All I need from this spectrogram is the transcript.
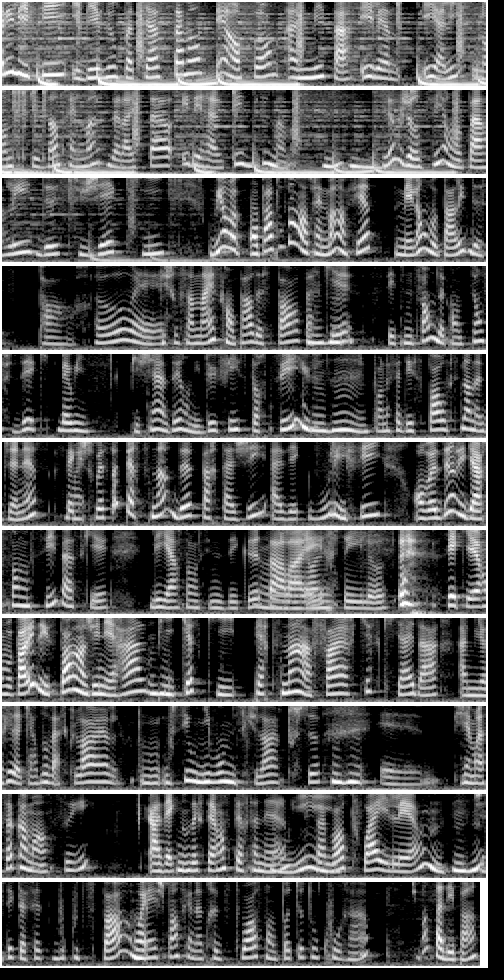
Salut les filles et bienvenue au podcast Talente et en forme animé par Hélène et Ali où l'on discute d'entraînement, de lifestyle et des réalités du moment. Mm-hmm. Là aujourd'hui, on va parler de sujets qui... Oui, on, va- on parle tout le temps d'entraînement en fait, mais là on va parler de sport. Oh ouais. Puis je trouve ça nice qu'on parle de sport parce que c'est une forme de condition physique. Ben oui. Puis je tiens à dire, on est deux filles sportives. Mhm. Puis on a fait des sports aussi dans notre jeunesse. Fait que Ouais. je trouvais ça pertinent de partager avec vous, les filles. On va dire les garçons aussi, parce que les garçons aussi nous écoutent, ça a Ouais, l'air. sait, là. Fait que, on va parler des sports en général, Mhm. puis qu'est-ce qui est pertinent à faire, qu'est-ce qui aide à améliorer le cardiovasculaire, aussi au niveau musculaire, tout ça. Mhm. Euh, puis j'aimerais ça commencer avec nos expériences personnelles. Oui. puis Savoir, toi, Hélène, Mhm. je sais que tu as fait beaucoup de sport, Ouais. mais je pense que notre auditoire ne sont pas tous au courant. Je pense que ça dépend.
